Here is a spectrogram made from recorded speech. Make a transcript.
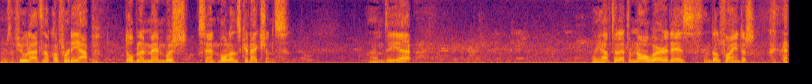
There's a few lads looking for the app. Dublin men with St Mullins connections. And the, uh, we have to let them know where it is and they'll find it.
